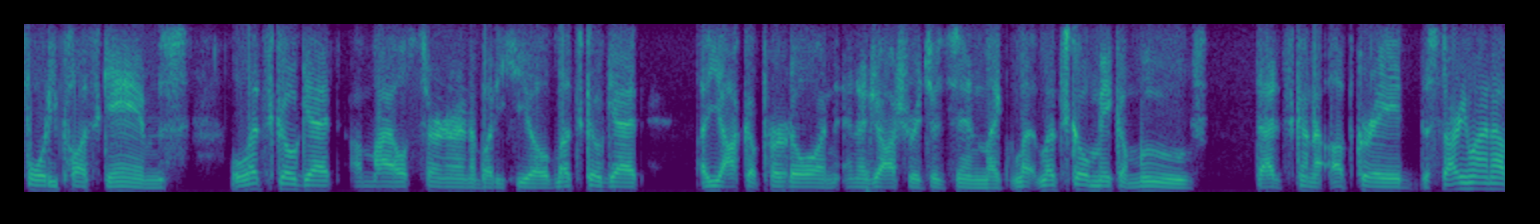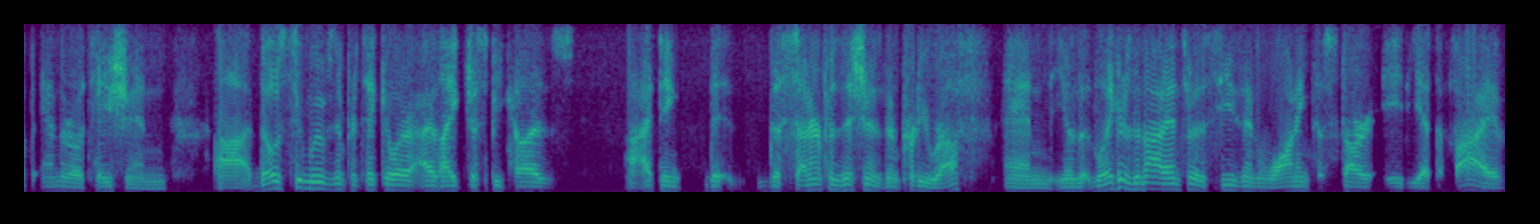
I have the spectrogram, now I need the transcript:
40 plus games. Let's go get a Miles Turner and a Buddy Hield. Let's go get a Jakob Poeltl and, and a Josh Richardson. Like let, let's go make a move that's going to upgrade the starting lineup and the rotation. Uh, those two moves in particular, I like just because I think the the center position has been pretty rough, and you know the Lakers did not enter the season wanting to start AD at the five.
